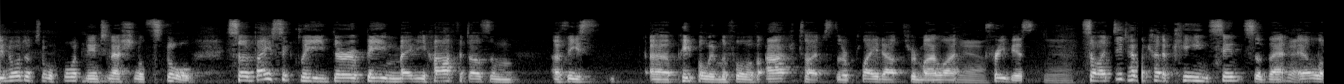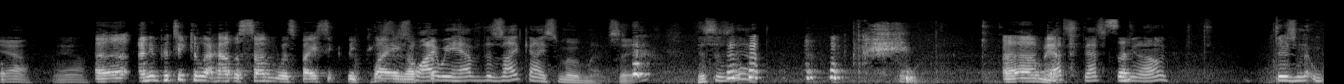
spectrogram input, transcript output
in order to afford an international school, so basically there have been maybe half a dozen of these uh, people in the form of archetypes that are played out through my life Yeah. previous. Yeah. So I did have a kind of keen sense of that Okay, element. Yeah, yeah. Uh, and in particular, how the son was basically playing This is off why the- we have the zeitgeist movement. See, this is it. Um, That's that's you know, there's no.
